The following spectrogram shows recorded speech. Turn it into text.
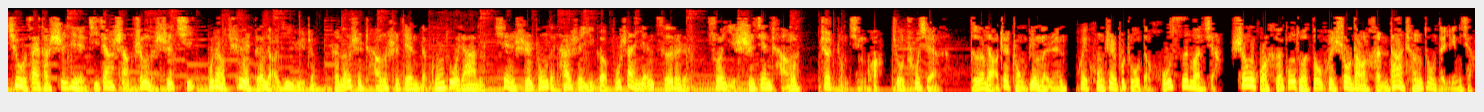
就在她事业即将上升的时期，不料却得了抑郁症。可能是长时间的工作压力，现实中的她是一个不善言辞的人，所以时间长了，这种情况就出现了。得了这种病的人会控制不住的胡思乱想，生活和工作都会受到很大程度的影响，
